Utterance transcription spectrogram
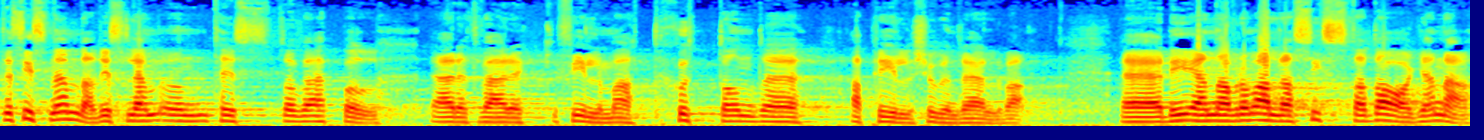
det sistnämnda, This Lemon Tastes of Apple, är ett verk filmat 17 april 2011. Eh, det är en av de allra sista dagarna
